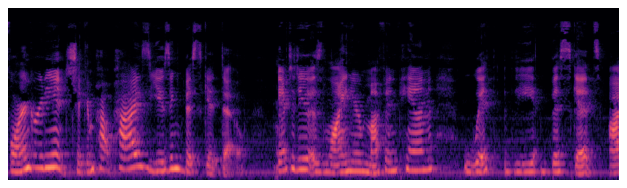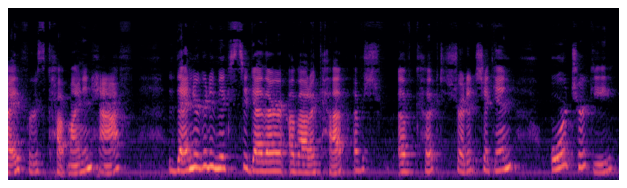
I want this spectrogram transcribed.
Four ingredient chicken pot pies using biscuit dough. What you have to do is line your muffin pan with the biscuits. I first cut mine in half. Then you're gonna mix together about a cup of, of cooked shredded chicken or turkey.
